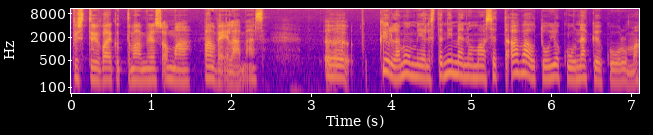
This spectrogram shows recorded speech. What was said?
pystyy vaikuttamaan myös omaa valveelämäänsä? Öö, kyllä mun mielestä nimenomaan se, että avautuu joku näkökulma,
